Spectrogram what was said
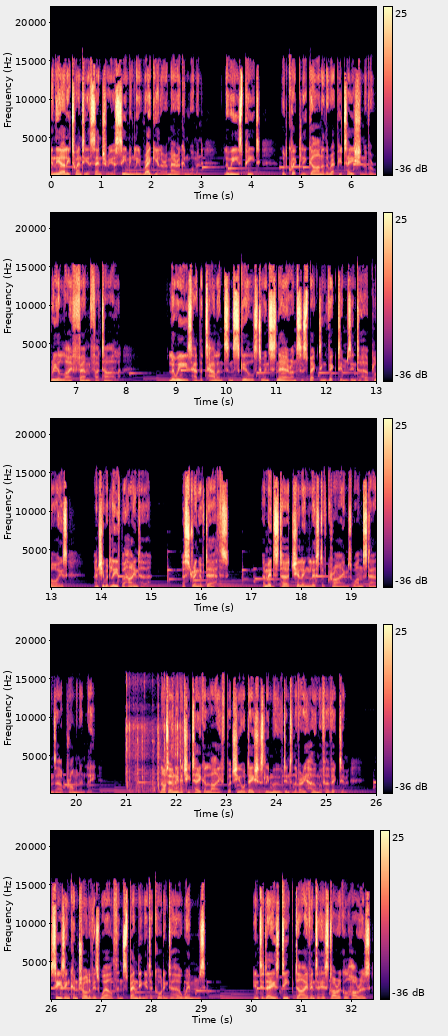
In the early 20th century, a seemingly regular American woman, Louise Peete, would quickly garner the reputation of a real-life femme fatale. Louise had the talents and skills to ensnare unsuspecting victims into her ploys, and she would leave behind her a string of deaths. Amidst her chilling list of crimes, one stands out prominently. Not only did she take a life, but she audaciously moved into the very home of her victim, seizing control of his wealth and spending it according to her whims. In today's deep dive into historical horrors,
